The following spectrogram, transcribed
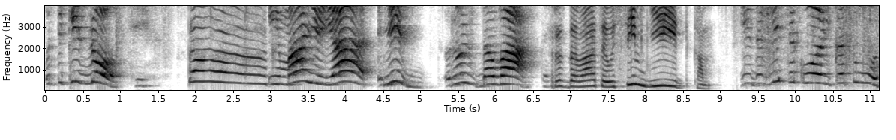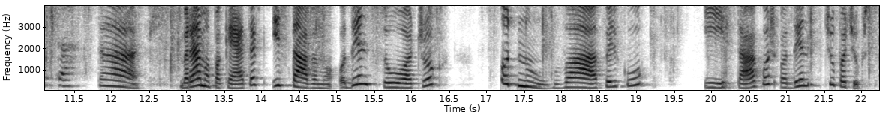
отакі жовті. Так. І маю я роздавати. Роздавати усім діткам. І дивіться, колька тут. Так. Беремо пакетик і ставимо один сочок, одну вафельку і також один чупа-чупс.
